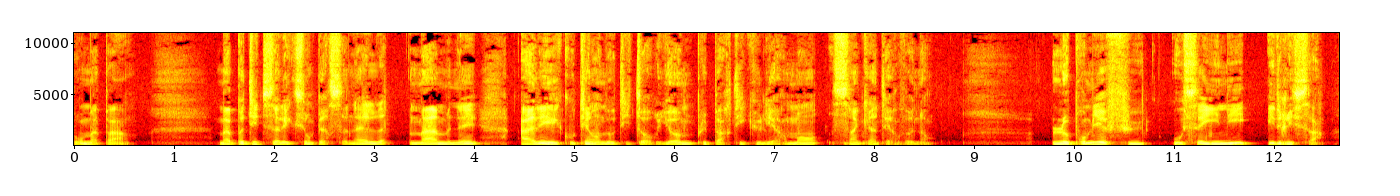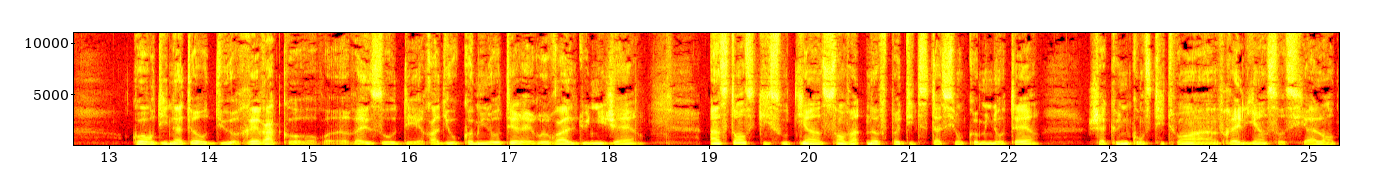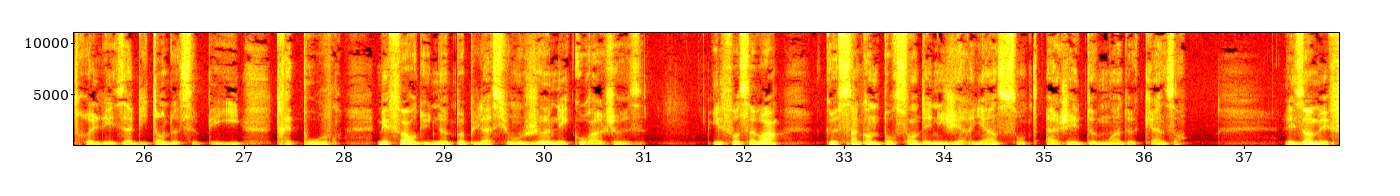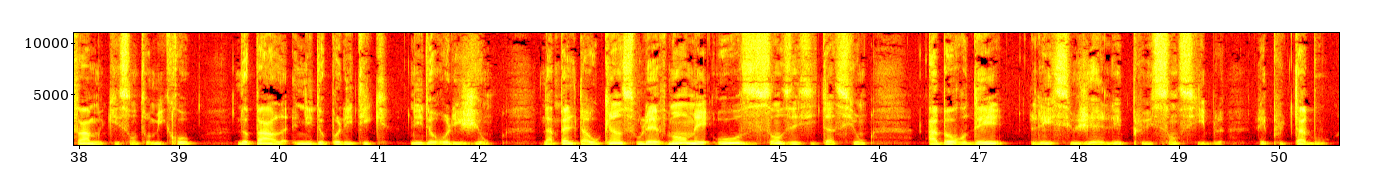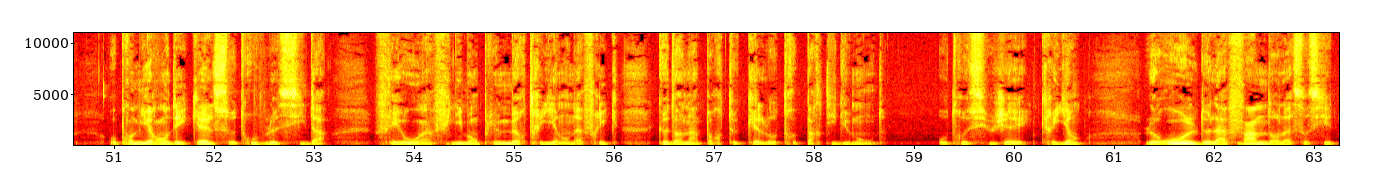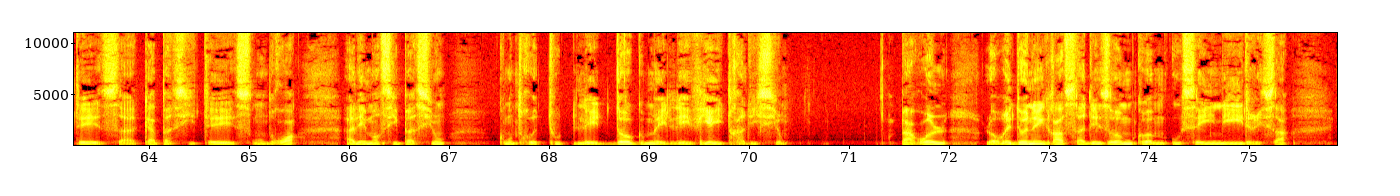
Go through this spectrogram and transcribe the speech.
Pour ma part, ma petite sélection personnelle m'a amené à aller écouter en auditorium plus particulièrement cinq intervenants. Le premier fut Husseini Idrissa, coordinateur du RERACOR, réseau des radios communautaires et rurales du Niger, instance qui soutient 129 petites stations communautaires, chacune constituant un vrai lien social entre les habitants de ce pays très pauvre, mais fort d'une population jeune et courageuse. Il faut savoir que 50% des Nigériens sont âgés de moins de 15 ans. Les hommes et femmes qui sont au micro ne parlent ni de politique ni de religion, n'appellent à aucun soulèvement, mais osent sans hésitation aborder les sujets les plus sensibles, les plus tabous, au premier rang desquels se trouve le sida, fléau infiniment plus meurtrier en Afrique que dans n'importe quelle autre partie du monde. Autre sujet criant, le rôle de la femme dans la société, sa capacité, son droit à l'émancipation contre toutes les dogmes et les vieilles traditions. Parole leur est donnée grâce à des hommes comme Husseini Idrissa,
